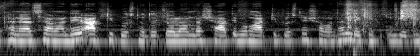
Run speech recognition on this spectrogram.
এখানে আছে আমাদের আটটি প্রশ্ন। তো চলো আমরা সাত এবং আটটি প্রশ্নের সমাধান দেখে দেখি।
